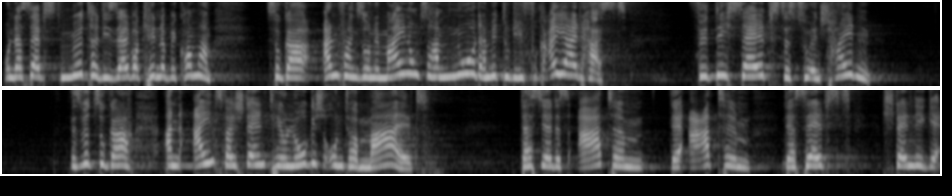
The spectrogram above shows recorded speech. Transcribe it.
Und dass selbst Mütter, die selber Kinder bekommen haben, sogar anfangen, so eine Meinung zu haben, nur damit du die Freiheit hast, für dich selbst das zu entscheiden. Es wird sogar an ein, zwei Stellen theologisch untermalt, dass ja das Atem, der Atem, der selbstständige,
